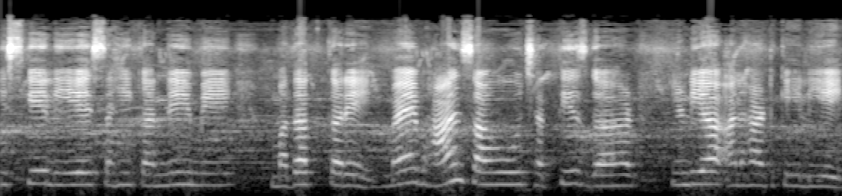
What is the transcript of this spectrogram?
इसके लिए सही करने में मदद करें। मैं भान साहू, छत्तीसगढ़, इंडिया अनहट के लिए।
